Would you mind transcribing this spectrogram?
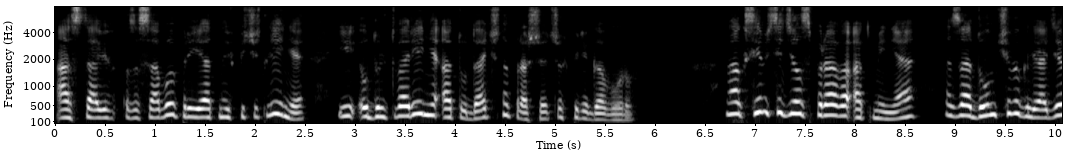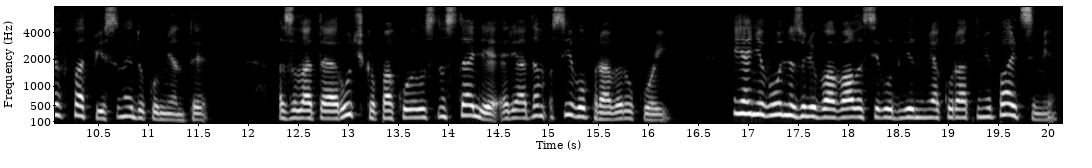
оставив за собой приятные впечатления и удовлетворение от удачно прошедших переговоров. Максим сидел справа от меня, задумчиво глядя в подписанные документы. Золотая ручка покоилась на столе рядом с его правой рукой. Я невольно залюбовалась его длинными аккуратными пальцами,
